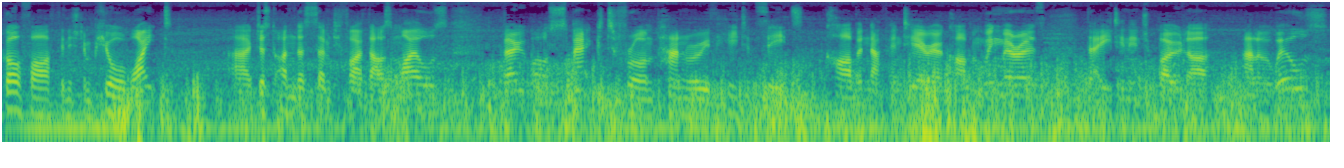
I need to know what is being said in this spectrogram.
Golf R finished in pure white, uh, just under 75,000 miles. Very well specced from pan roof, heated seats, carbon nappa interior, carbon wing mirrors, the 18 inch Bowler alloy wheels.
